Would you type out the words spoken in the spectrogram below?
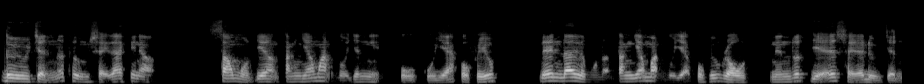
điều chỉnh nó thường xảy ra khi nào? Sau một giai đoạn tăng giá mạnh của doanh nghiệp, của của giá cổ phiếu. Nên đây là một đoạn tăng giá mạnh của giá cổ phiếu rồi, nên rất dễ xảy ra điều chỉnh.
